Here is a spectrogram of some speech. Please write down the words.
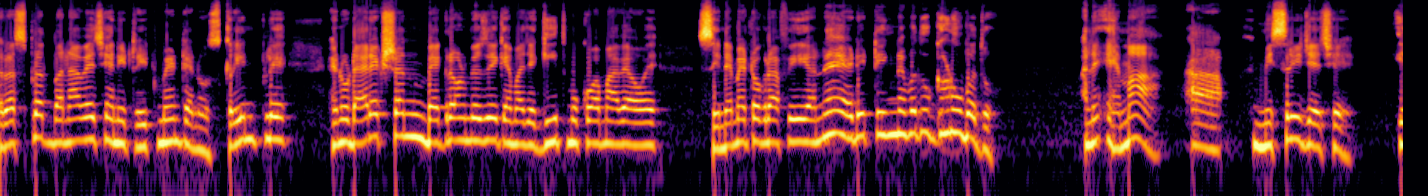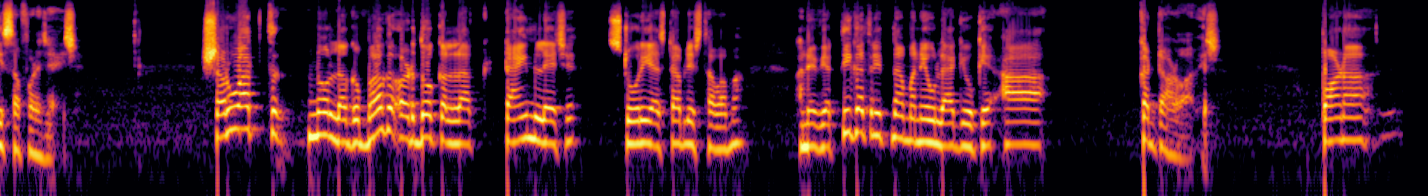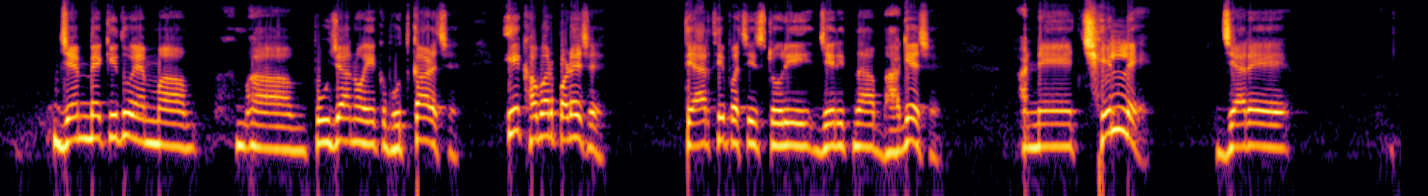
રસપ્રદ બનાવે છે એની ટ્રીટમેન્ટ, એનો સ્ક્રીન પ્લે એનું ડાયરેક્શન બેકગ્રાઉન્ડ મ્યુઝિક એમાં જે ગીત મૂકવામાં આવ્યા હોય સિનેમેટોગ્રાફી અને એડિટિંગ ને બધું ઘણું બધું. અને એમાં આ મિશ્રી જે છે એ સફળ જાય છે. શરૂઆતનો લગભગ અડધો કલાક ટાઈમ લે છે સ્ટોરી એસ્ટાબ્લિશ થવામાં અને વ્યક્તિગત રીતના મને એવું લાગ્યું કે આ કંટાળો આવે છે. પણ જેમ મેં કીધું એમ પૂજાનો એક ભૂતકાળ છે એ ખબર પડે છે, ત્યારથી પછી સ્ટોરી જે રીતના ભાગે છે. અને છેલ્લે જ્યારે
